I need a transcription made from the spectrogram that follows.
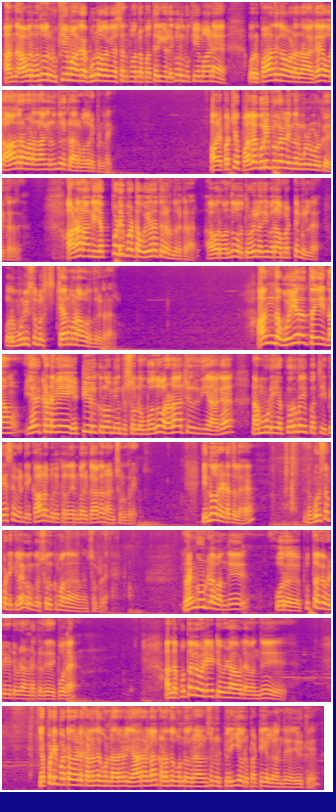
அந்த அவர் வந்து ஒரு முக்கியமாக பூலோக வியாசன் போன்ற பத்திரிகைகளுக்கு ஒரு முக்கியமான ஒரு பாதுகாவலராக ஒரு ஆதரவாளராக இருந்திருக்கிறார் மதுரை பிள்ளை. அவரை பற்றிய பல குறிப்புகள் இந்த முழு முழுக்க இருக்கிறது. ஆனால் அங்கே எப்படிப்பட்ட உயரத்தில் இருந்திருக்கிறார்? அவர் வந்து ஒரு தொழிலதிபராக மட்டும் இல்லை ஒரு முனிசிபல் சேர்மனாகவும் இருந்திருக்கிறார். அந்த உயரத்தை நாம் ஏற்கனவே எட்டியிருக்கிறோம் என்று சொல்லும்போது வரலாற்று ரீதியாக நம்முடைய பெருமை பற்றி பேச வேண்டிய காலம் இருக்கிறது என்பதற்காக நான் சொல்கிறேன். இன்னொரு இடத்துல முழுசாக படிக்கல ஒரு சுருக்கமாக தான் நான் சொல்கிறேன் ரங்கூனில் வந்து ஒரு புத்தக வெளியீட்டு விழா நடக்கிறது இதே போல். அந்த புத்தக வெளியீட்டு விழாவில் வந்து எப்படிப்பட்டவர்கள் கலந்து கொண்டார்கள் யாரெல்லாம் கலந்து கொண்டுகிறார்கள்னு சொல்லி ஒரு பெரிய ஒரு பட்டியல் வந்து இருக்குது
